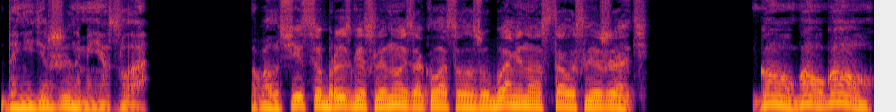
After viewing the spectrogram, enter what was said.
Да не держи на меня зла». Волчица, брызгая слюной, заклацала зубами, но осталась лежать. «Гоу, гоу, гоу!»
